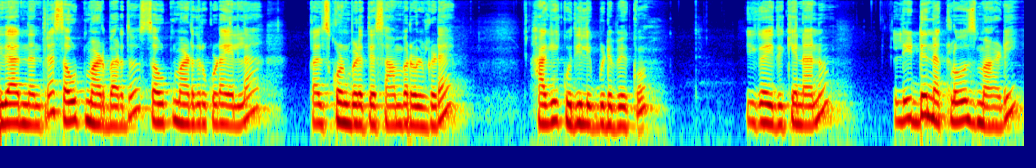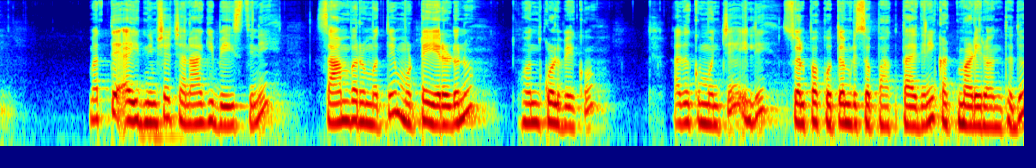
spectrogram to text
ಇದಾದ ನಂತರ ಸೌಟ್ ಮಾಡಬಾರ್ದು. ಸೌಟ್ ಮಾಡಿದ್ರೂ ಕೂಡ ಎಲ್ಲ ಕಲ್ಸ್ಕೊಂಡು ಬಿಡುತ್ತೆ ಸಾಂಬಾರು ಒಳಗಡೆ. ಹಾಗೆ ಕುದಿಲಿಕ್ಕೆ ಬಿಡಬೇಕು. ಈಗ ಇದಕ್ಕೆ ನಾನು ಲಿಡ್ಡನ್ನು ಕ್ಲೋಸ್ ಮಾಡಿ ಮತ್ತೆ ಐದು ನಿಮಿಷ ಚೆನ್ನಾಗಿ ಬೇಯಿಸ್ತೀನಿ. ಸಾಂಬಾರು ಮತ್ತು ಮೊಟ್ಟೆ ಎರಡೂ ಹೊಂದ್ಕೊಳ್ಬೇಕು. ಅದಕ್ಕೂ ಮುಂಚೆ ಇಲ್ಲಿ ಸ್ವಲ್ಪ ಕೊತ್ತಂಬರಿ ಸೊಪ್ಪು ಹಾಕ್ತಾಯಿದ್ದೀನಿ ಕಟ್ ಮಾಡಿರೋ ಅಂಥದ್ದು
